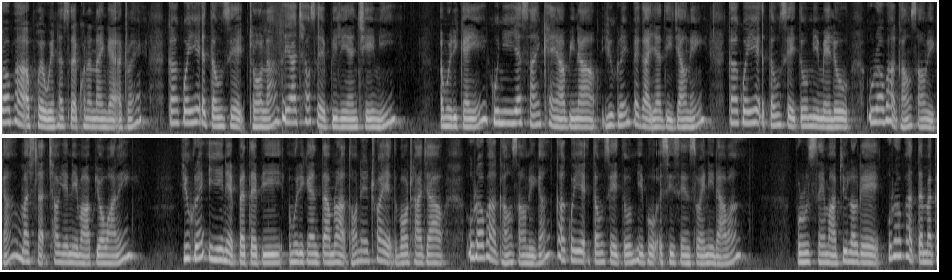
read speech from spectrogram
ရောပအဖွဲ့ဝင်28နိုင်ငံအတွင်းကာကွယ်ရေးအသုံးစရိတ်ဒေါ်လာ160ဘီလီယံချေးမီအမေရိကန်ရဲ့ကူညီရက်ဆိုင်ခံရပြီးနောက်ယူကရိန်းဘက်ကရည်တည်ကြောင်းနဲ့ကာကွယ်ရေးအသုံးစရိတ်တိုးမြင့်မယ်လို့ဥရောပခေါင်းဆောင်တွေကမတ်လ6ရက်နေ့မှာပြောပါတယ်။ယူကရိန်းအရေးနဲ့ပတ်သက်ပြီးအမေရိကန်သမ္မတဒေါ်နယ်ထရန့်ရဲ့သဘောထားကြောင့်ဥရောပခေါင်းဆောင်တွေကကာကွယ်ရေးအသုံးစရိတ်တိုးမြင့်ဖို့အစီအစဉ်ဆွဲနေတာပါ။ ဘရူဆဲမှာပြုလုပ်တဲ့ဥရောပသမဂ္ဂ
